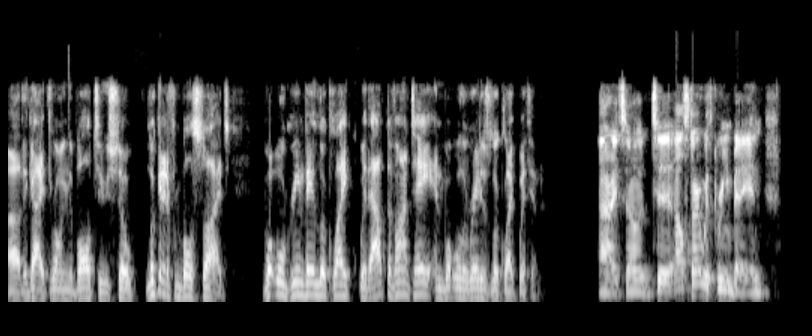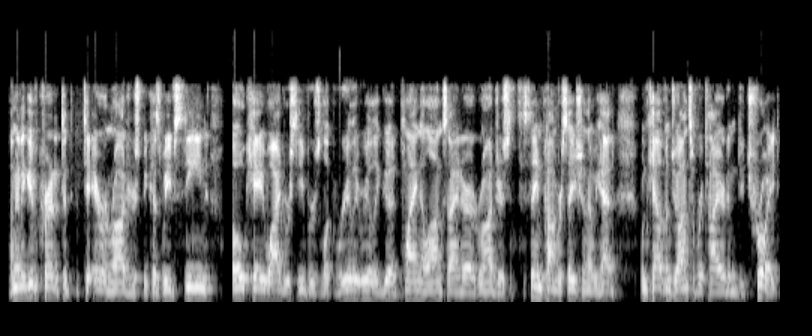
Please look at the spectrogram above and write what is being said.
uh, the guy throwing the ball to. So look at it from both sides. What will Green Bay look like without Davante, and what will the Raiders look like with him? All right, so to I'll start with Green Bay, and I'm going to give credit to, to Aaron Rodgers because we've seen okay wide receivers look really, really good playing alongside Aaron Rodgers. It's the same conversation that we had when Calvin Johnson retired in Detroit.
